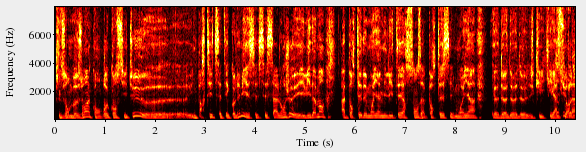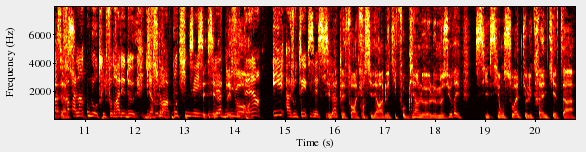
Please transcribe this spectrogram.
qu'ils ont besoin qu'on reconstitue euh, une partie de cette économie. C'est ça l'enjeu. Et évidemment, apporter des moyens militaires sans apporter ces moyens de, de, de qui, qui assurent la. Ce ne la... sera pas l'un ou l'autre. Il faudra les deux. Il Bien faudra sûr. continuer l'aide militaire et ajouter une C'est là que l'effort est considérable et qu'il faut bien le, le mesurer. Si, si, on souhaite que l'Ukraine, qui est à,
